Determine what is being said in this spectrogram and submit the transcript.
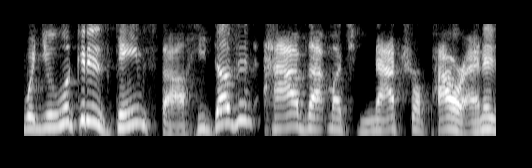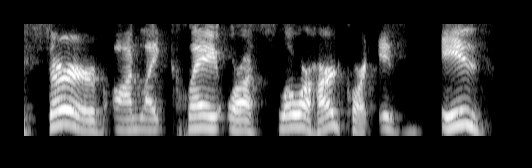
when you look at his game style, he doesn't have that much natural power, and his serve on like clay or a slower hard court is is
